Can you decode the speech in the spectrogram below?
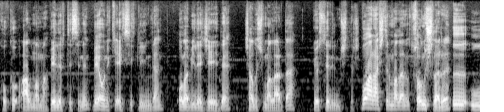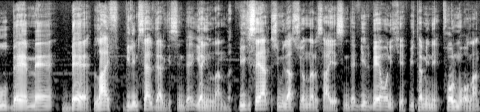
koku almama belirtisinin B12 eksikliğinden olabileceği de çalışmalarda gösterilmiştir. Bu araştırmaların sonuçları IUBMB Life bilimsel dergisinde yayınlandı. Bilgisayar simülasyonları sayesinde bir B12 vitamini formu olan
